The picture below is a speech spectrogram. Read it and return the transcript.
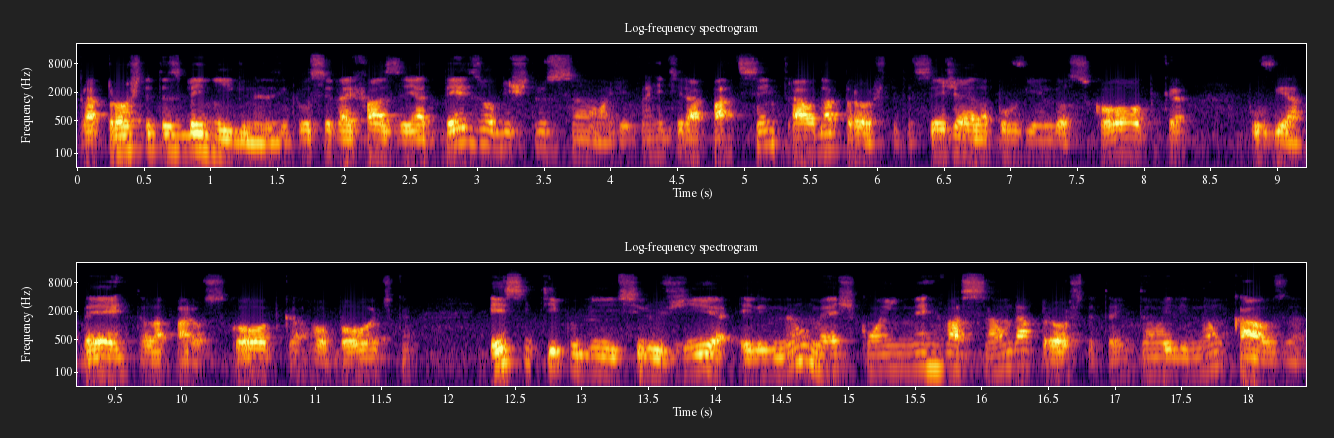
para próstatas benignas, em que você vai fazer a desobstrução, a gente vai retirar a parte central da próstata, seja ela por via endoscópica, por via aberta, laparoscópica, robótica. Esse tipo de cirurgia, ele não mexe com a inervação da próstata, então ele não causa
